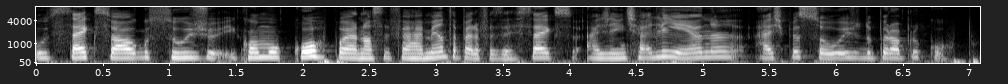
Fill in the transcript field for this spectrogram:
o sexo a algo sujo e como o corpo é a nossa ferramenta para fazer sexo, a gente aliena as pessoas do próprio corpo.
